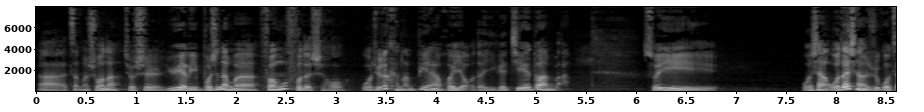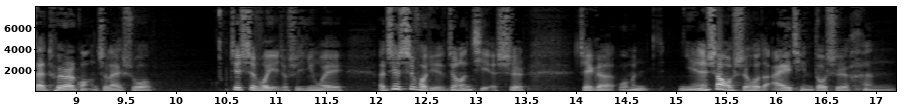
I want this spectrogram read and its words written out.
啊怎么说呢，就是阅历不是那么丰富的时候，我觉得可能必然会有的一个阶段吧。所以，我想我在想，如果再推而广之来说，这是否也就是因为呃，这是否也就能解释？这个我们年少时候的爱情都是很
